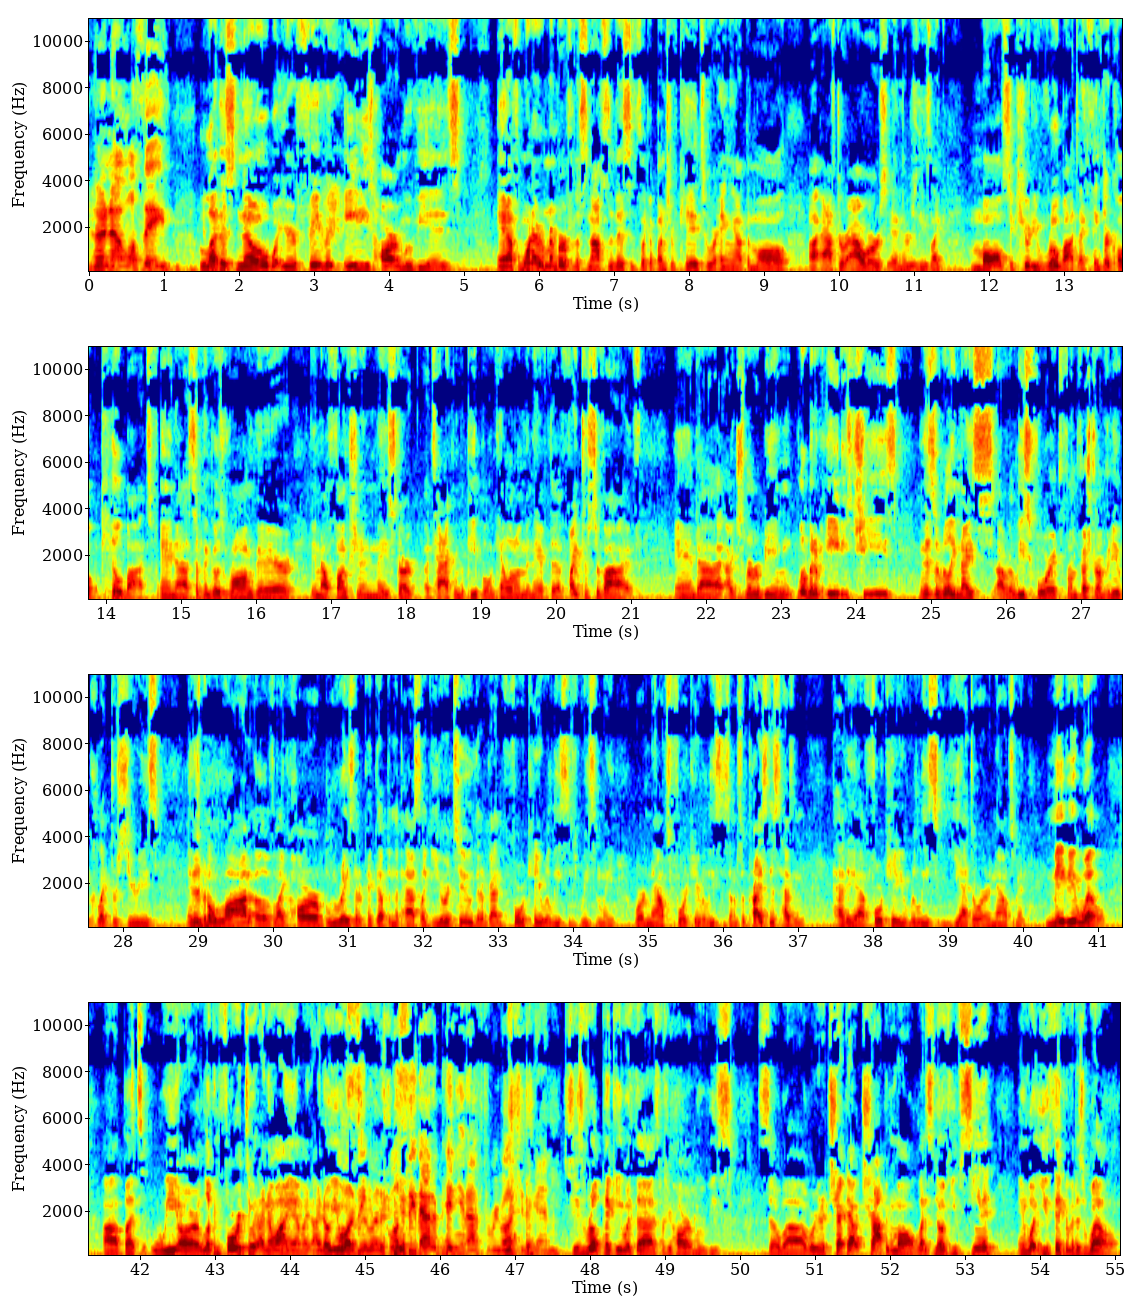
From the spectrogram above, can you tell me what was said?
I don't know. We'll see. Let us know what your favorite 80s horror movie is. And from what I remember from the synopsis of this, it's like a bunch of kids who are hanging out at the mall uh, after hours, and there's these like mall security robots. I think they're called killbots. And uh, something goes wrong there, they malfunction, and they start attacking the people and killing them, and they have to fight to survive. And uh, I just remember being a little bit of 80s cheese, and this is a really nice uh, release for it from Vestron Video Collector Series. And there's been a lot of like horror Blu-rays that are picked up in the past like year or two that have gotten 4K releases recently or announced 4K releases. I'm surprised this hasn't had a uh, 4K release yet or an announcement. Maybe it will. Uh, but we are looking forward to it. I know I am. I, I know you we'll are see, too. Right? We'll Yeah. see that opinion after we watch it again. She's real picky with uh, especially horror movies. So uh, we're gonna check out Chopping Mall. Let us know if you've seen it and what you think of it as well.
